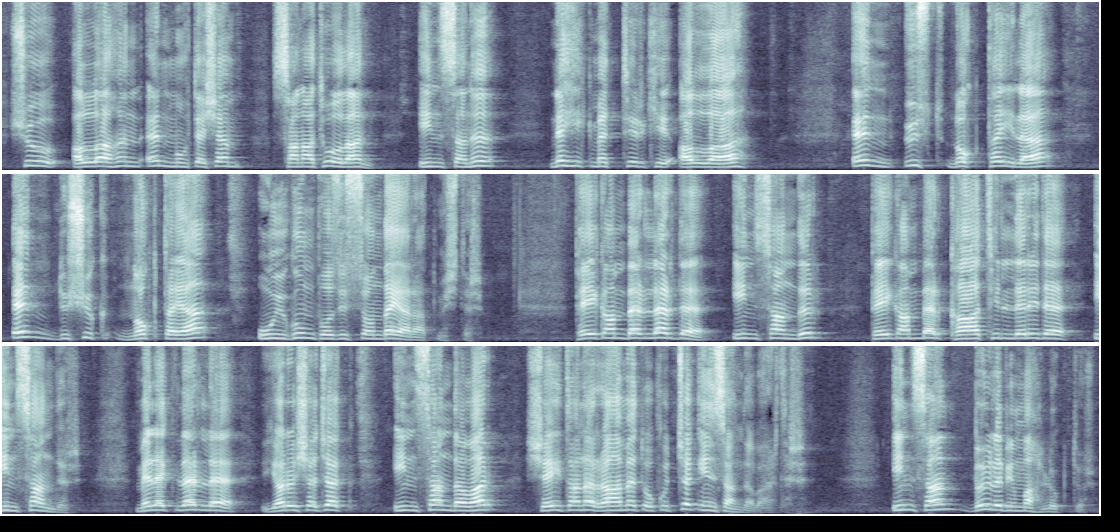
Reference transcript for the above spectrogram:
şu Allah'ın en muhteşem sanatı olan insanı ne hikmettir ki Allah en üst noktayla en düşük noktaya uygun pozisyonda yaratmıştır. Peygamberler de insandır. Peygamber katilleri de insandır. Meleklerle yarışacak insan da var şeytana rahmet okutacak insan da vardır. İnsan böyle bir mahluktur.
